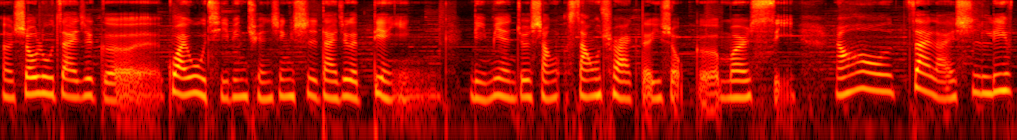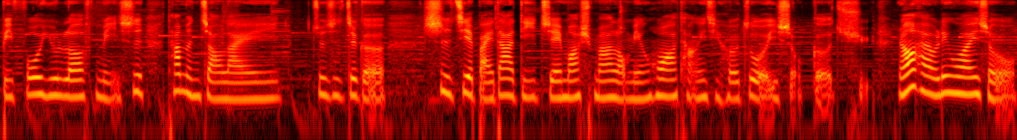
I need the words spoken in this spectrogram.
呃，收录在这个《怪物骑兵全新世代》这个电影里面，就是 sound soundtrack 的一首歌《Mercy》。然后再来是《Leave Before You Love Me》，是他们找来就是这个。世界百大 DJ Marshmallow 棉花糖一起合作的一首歌曲，然后还有另外一首，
